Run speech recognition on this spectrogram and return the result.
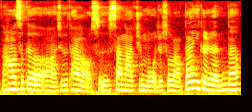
然后这个啊，就是他老师刹那君摩就说了：当一个人呢，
